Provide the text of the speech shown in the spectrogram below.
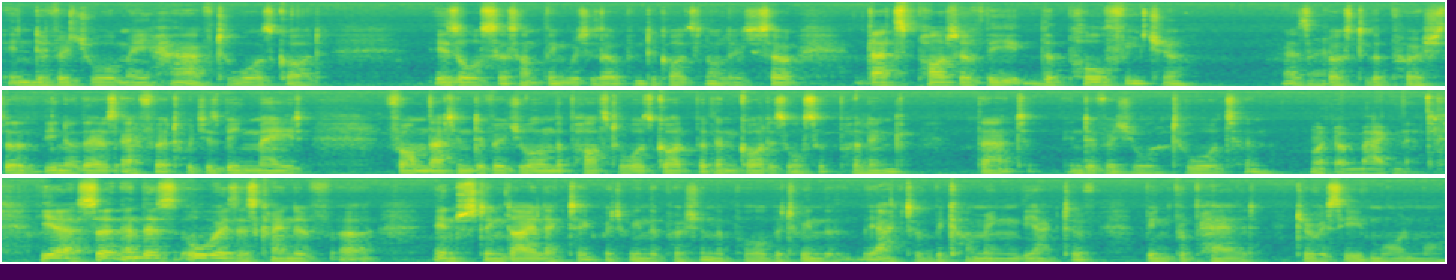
individual may have towards God is also something which is open to God's knowledge. So that's part of the the pull feature, as Right. opposed to the push. So you know, there's effort which is being made from that individual on the path towards God, but then God is also pulling that individual towards Him. Like a magnet. Yeah, so and there's always this kind of uh, interesting dialectic between the push and the pull, between the, the act of becoming, the act of being prepared to receive more and more.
